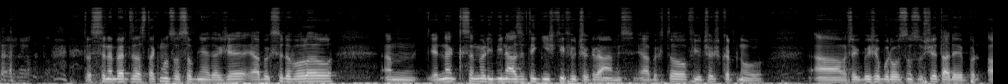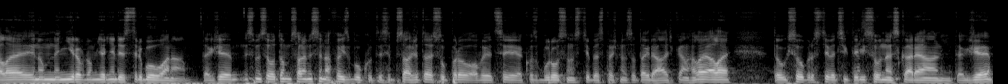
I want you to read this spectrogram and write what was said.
to si neberte zase tak moc osobně, takže já bych si dovolil, um, jednak se mi líbí název té knížky Future Crimes, já bych to Future škrtnul a řekl bych, že budoucnost už je tady, ale jenom není rovnoměrně distribuovaná. Takže my jsme se o tom psali, myslím, na Facebooku, ty si psal, že to je super o věci jako z budoucnosti, bezpečnost a tak dále. Říkám, hele, ale to už jsou prostě věci, které jsou dneska reální. Takže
